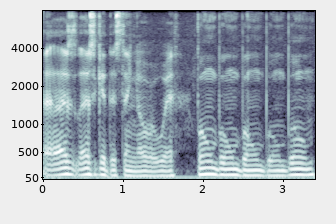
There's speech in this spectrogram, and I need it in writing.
Uh, let's let's get this thing over with. Boom, boom, boom, boom, boom.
